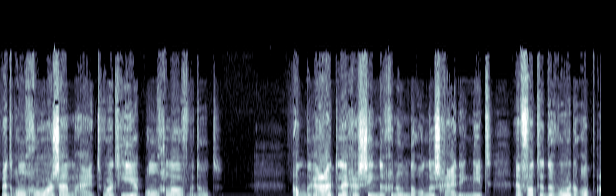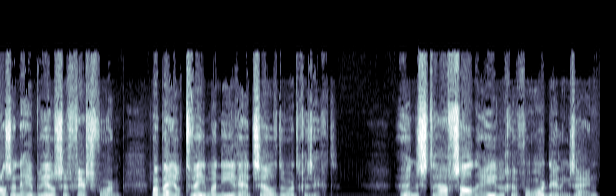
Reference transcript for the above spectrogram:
Met ongehoorzaamheid wordt hier ongeloof bedoeld. Andere uitleggers zien de genoemde onderscheiding niet en vatten de woorden op als een Hebreeuwse versvorm, waarbij op twee manieren hetzelfde wordt gezegd. Hun straf zal de eeuwige veroordeling zijn,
